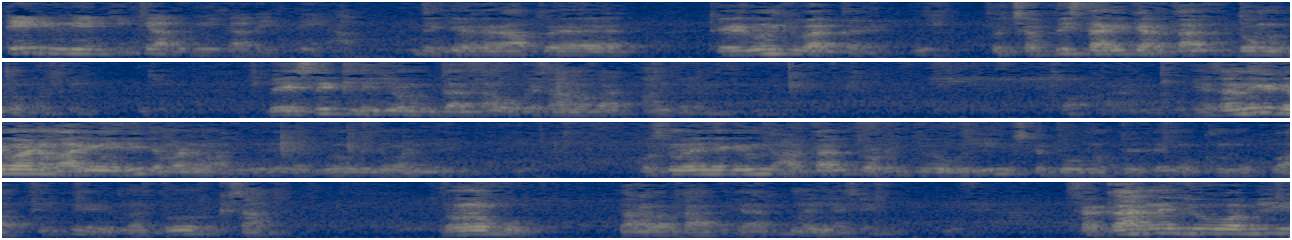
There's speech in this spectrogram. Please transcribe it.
ट्रेड यूनियन की क्या भूमिका देखते हैं आप? देखिए अगर आप ट्रेड यूनियन की बात करें तो 26 तारीख की हड़ताल दो मुद्दों पर थी। बेसिकली जो मुद्दा था वो किसानों का आंदोलन था। ऐसा नहीं कि डिमांड हमारी नहीं थी डिमांड हमारी भी थी मजदूरों की डिमांड भी थी। उसमें लेकिन हड़ताल टोटल जो हुई उसके दो मुद्दे थे मुख्य मुख्य बात थी कि मजदूर और किसान दोनों को बराबर का अधिकार मिलना चाहिए। सरकार ने जो अभी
